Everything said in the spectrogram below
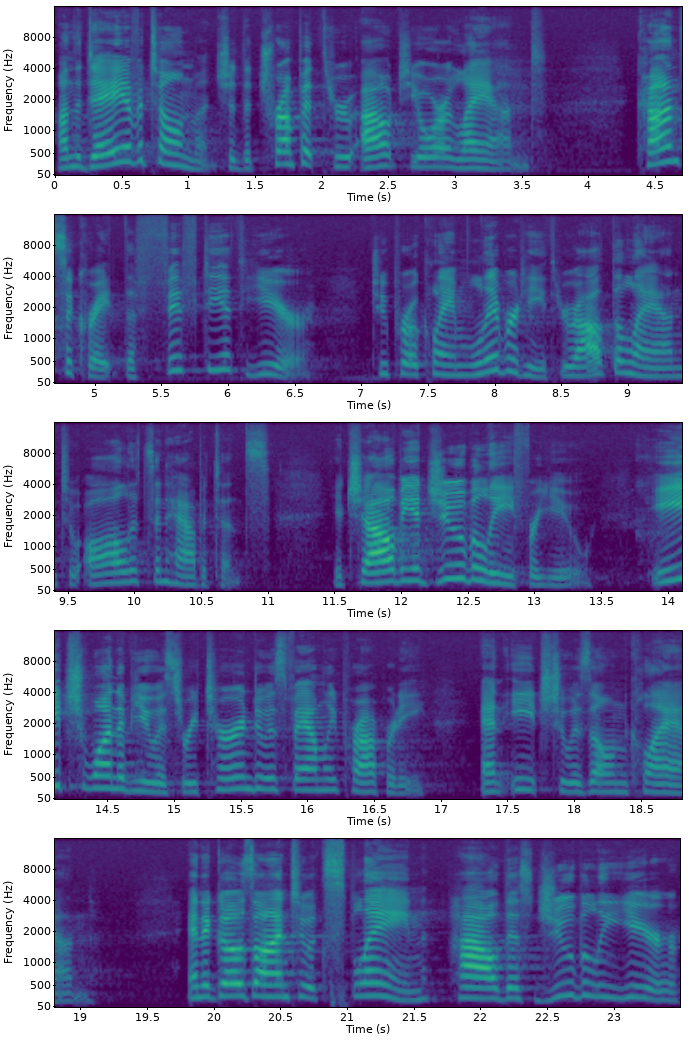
on the day of atonement, should the trumpet throughout your land. Consecrate the fiftieth year to proclaim liberty throughout the land to all its inhabitants. It shall be a jubilee for you. Each one of you is to return to his family property, and each to his own clan. And it goes on to explain how this Jubilee year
